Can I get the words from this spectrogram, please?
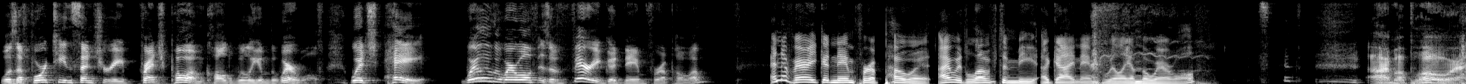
was a 14th century French poem called William the Werewolf, which, hey, William the Werewolf is a very good name for a poem. And a very good name for a poet. I would love to meet a guy named William the Werewolf. I'm a poet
